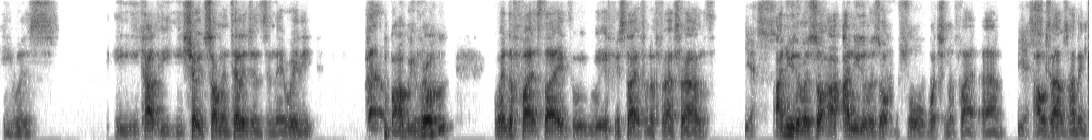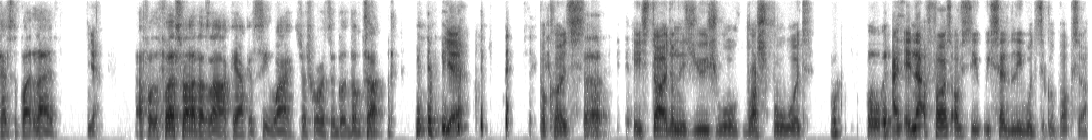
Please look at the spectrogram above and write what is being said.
He was he he can't he, showed some intelligence in there really. but I'll be real. When the fight started, we, we, if we started from the first round, Yes, I knew the result. I, I knew the result before watching the fight. Um, yes, I was yeah. out, so I didn't catch the fight live. Yeah. Uh, for the first round, I was like, okay, I can see why Josh Warrington got knocked out. yeah because Uh, he started on his usual rush forward and in that first obviously we said Leigh Wood's a good boxer,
